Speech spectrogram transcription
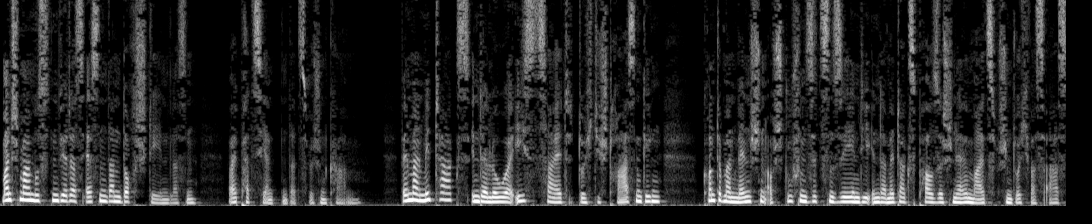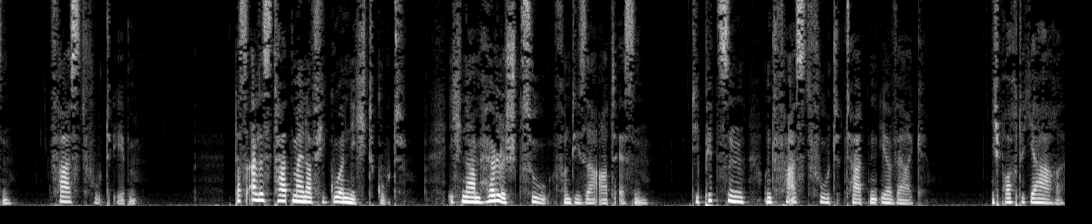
Manchmal mussten wir das Essen dann doch stehen lassen, weil Patienten dazwischen kamen. Wenn man mittags in der Lower East Side durch die Straßen ging, konnte man Menschen auf Stufen sitzen sehen, die in der Mittagspause schnell mal zwischendurch was aßen. Fast Food eben. Das alles tat meiner Figur nicht gut. Ich nahm höllisch zu von dieser Art Essen. Die Pizzen und Fast Food taten ihr Werk. Ich brauchte Jahre,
